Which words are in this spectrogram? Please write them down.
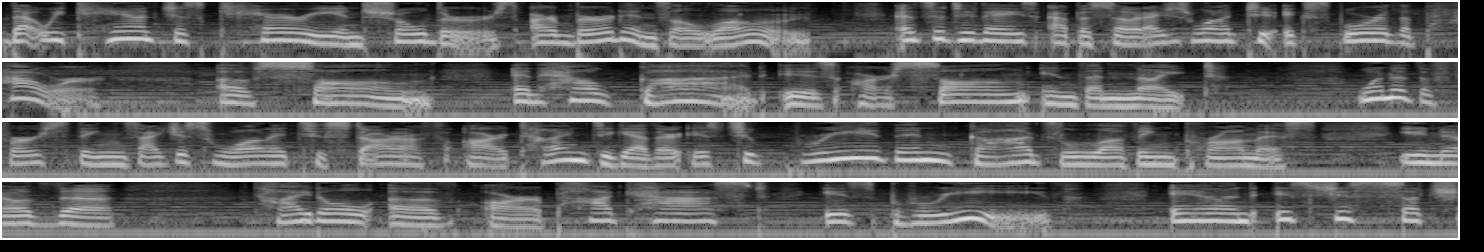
that we can't just carry in shoulders our burdens alone. And so today's episode, I just want to explore the power of song and how God is our song in the night. One of the first things I just wanted to start off our time together is to breathe in God's loving promise. You know, the title of our podcast is Breathe. And it's just such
